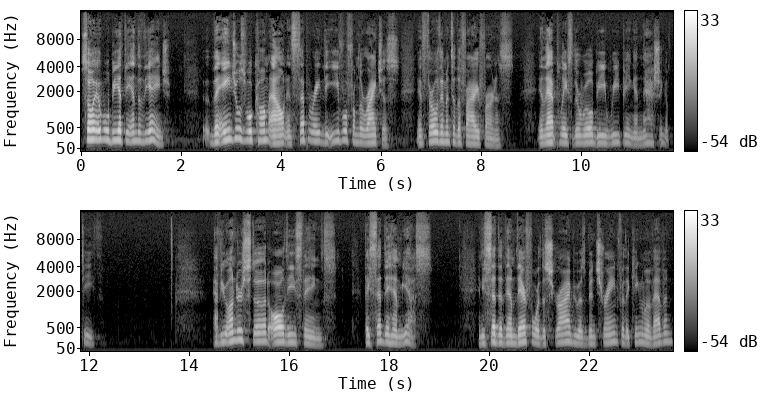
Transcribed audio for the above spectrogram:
So it will be at the end of the age. The angels will come out and separate the evil from the righteous and throw them into the fiery furnace. In that place there will be weeping and gnashing of teeth. Have you understood all these things? They said to him, Yes. And he said to them, Therefore, the scribe who has been trained for the kingdom of heaven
